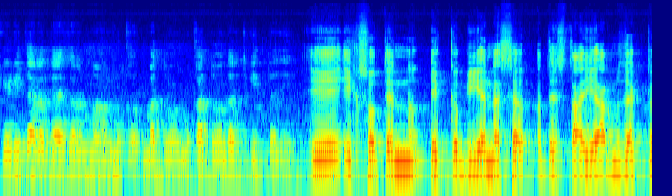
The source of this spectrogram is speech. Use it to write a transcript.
ਕਿਹੜੀ ਤਰ੍ਹਾਂ ਦਾ ਸਰ ਮੁਕੱਦਮਾ ਦਰਜ ਕੀਤਾ ਜੀ? ਇਹ 103 ਇੱਕ ਬੀਐਨਐਸ ਅਤੇ 27 ਆਰਮਜ਼ ਐਕਟ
